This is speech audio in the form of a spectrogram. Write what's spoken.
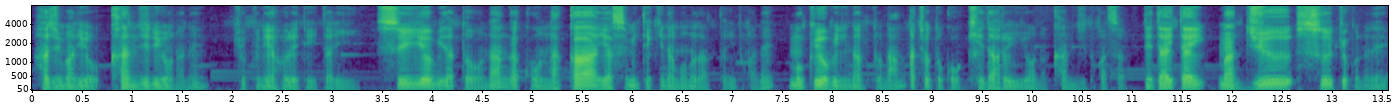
始まりを感じるようなね、曲に溢れていたり、水曜日だとなんかこう中休み的なものだったりとかね、木曜日になるとなんかちょっとこう気だるいような感じとかさ。で、大体まあ十数曲のね、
